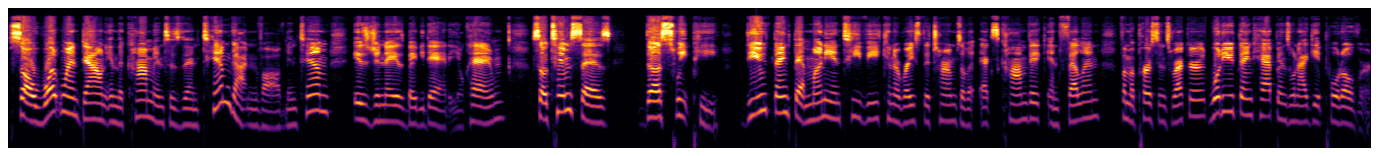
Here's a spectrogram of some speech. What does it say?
So, what went down in the comments is then Tim got involved, and Tim is Janae's baby daddy, okay? So, Tim says, does Sweet Pea, do you think that money and TV can erase the terms of an ex convict and felon from a person's record? What do you think happens when I get pulled over?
